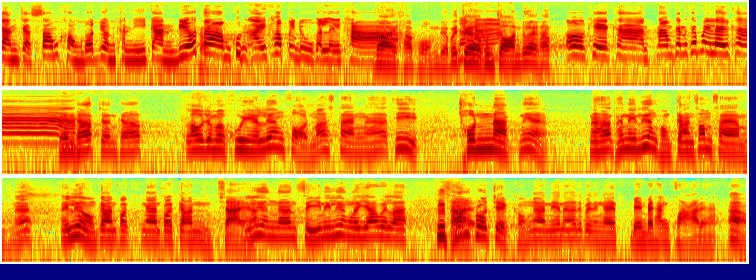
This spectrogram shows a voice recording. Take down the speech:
การจัดซ่อมของรถยนต์คันนี้กัน เดี๋ยวครับ ตามคุณไอซ์เข้าไปดูกันเลยค่ะ ได้ครับผมเดี๋ยวไปเจอนะคะ คุณจรด้วยครับโอเคค่ะ ตามกันเข้าไปเลยค่ะ เชิญครับเชิญครับ เราจะมาคุยกันเรื่อง Ford Mustang นะฮะที่ชนหนักเนี่ยนะฮะทั้งในเรื่องของการซ่อมแซมนะในเรื่องของการประงานประกันใช่ฮะเรื่องงานสีในเรื่องระยะเวลา คือทั้งใช่ โปรเจกต์ของงานนี้นะจะเป็นยังไงเบนไปทางขวาเลยฮะ อ้าว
